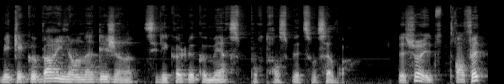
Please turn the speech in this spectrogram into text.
Mais quelque part, il en a déjà. C'est l'école de commerce pour transmettre son savoir. Bien sûr, en fait,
